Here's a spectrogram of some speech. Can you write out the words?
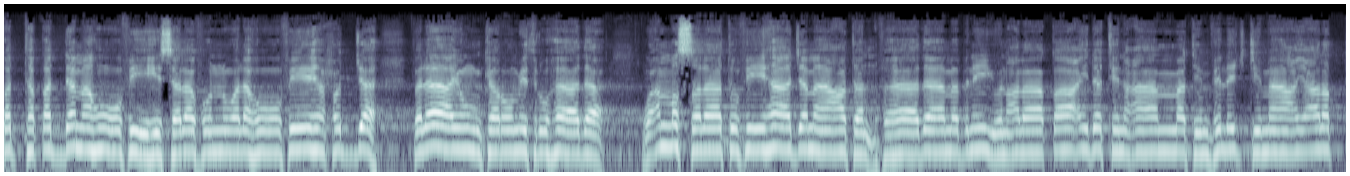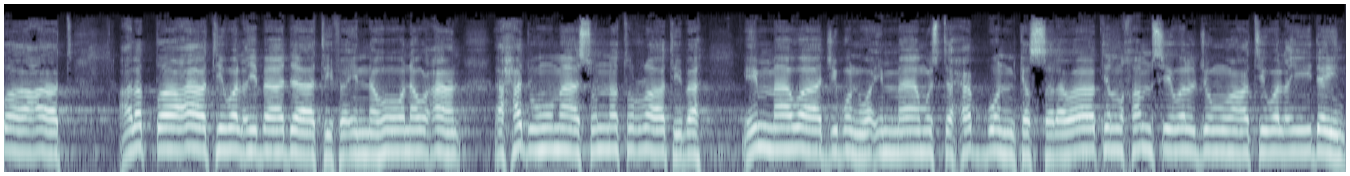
قد تقدمه فيه سلف وله فيه حجة فلا ينكر مثل هذا. وأما الصلاة فيها جماعة فهذا مبني على قاعدة عامة في الاجتماع على الطاعات على الطاعات والعبادات فإنه نوعان أحدهما سنة راتبة إما واجب وإما مستحب كالصلوات الخمس والجمعة والعيدين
